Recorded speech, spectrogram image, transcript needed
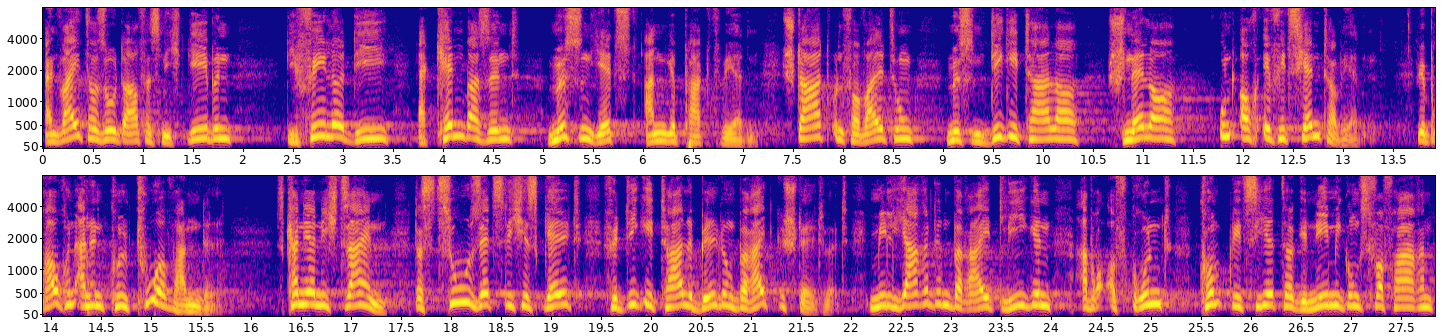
Ein weiter so darf es nicht geben. Die Fehler, die erkennbar sind, müssen jetzt angepackt werden. Staat und Verwaltung müssen digitaler, schneller und auch effizienter werden. Wir brauchen einen Kulturwandel. Es kann ja nicht sein, dass zusätzliches Geld für digitale Bildung bereitgestellt wird. Milliarden bereit liegen, aber aufgrund komplizierter Genehmigungsverfahren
